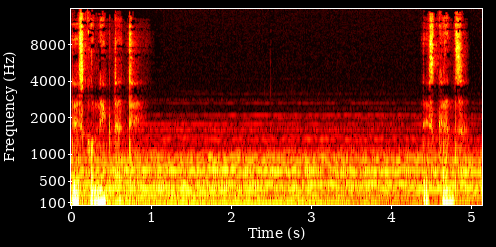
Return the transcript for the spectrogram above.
Desconéctate. Descansa.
